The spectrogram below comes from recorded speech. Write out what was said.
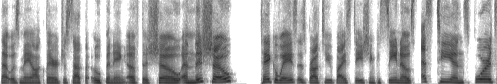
That was Mayock there just at the opening of the show. And this show Takeaways is brought to you by Station Casinos, STN Sports.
